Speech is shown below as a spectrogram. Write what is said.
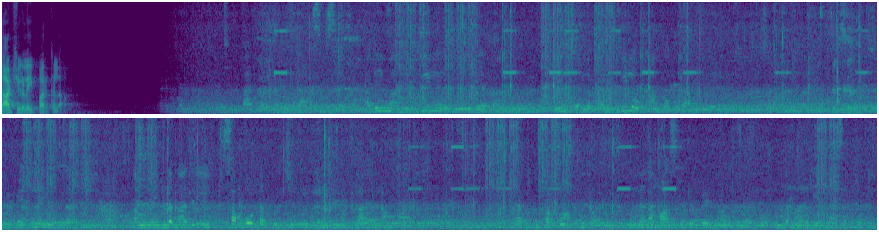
காட்சிகளை பார்க்கலாம். அதே மாதிரி கீழே வீல் சேரில் கீழே உட்காந்தா கூட அப்படி பெட்டில் இருந்தாலும் அவங்க இந்த மாதிரி சப்போர்ட்டை பிடிச்சிட்டு உட்காரலாம். சப்போர்ட்டும் வரும். இல்லைன்னா ஹாஸ்பிட்டல் பெட் மாதிரி வரும். இந்த மாதிரி எல்லாம் சப்போர்ட்டும்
